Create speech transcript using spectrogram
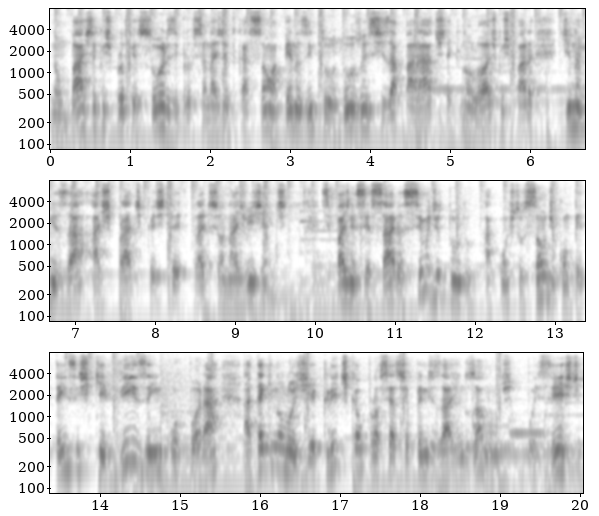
não basta que os professores e profissionais da educação apenas introduzam esses aparatos tecnológicos para dinamizar as práticas tradicionais vigentes se faz necessário, acima de tudo, a construção de competências que visem incorporar a tecnologia crítica ao processo de aprendizagem dos alunos, pois este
